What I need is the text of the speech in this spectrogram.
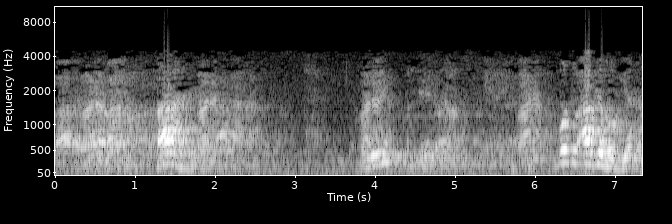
بارہ وہ تو آگے ہو گیا نا۔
